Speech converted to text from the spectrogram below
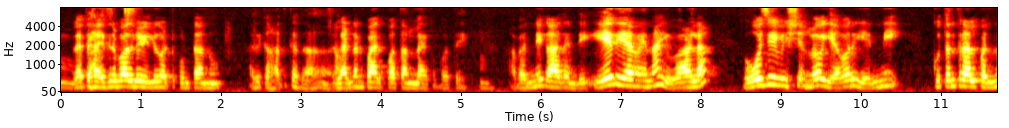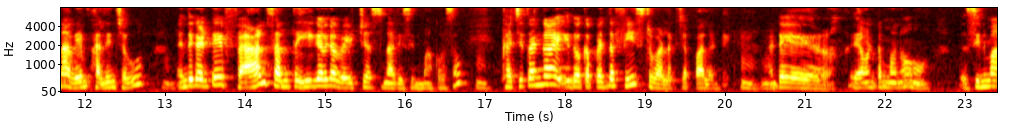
లేకపోతే హైదరాబాద్లో ఇల్లు కట్టుకుంటాను. అది కాదు కదా లండన్ పారిపోతాను లేకపోతే. అవన్నీ కాదండి. ఏది ఏమైనా ఇవాళ ఓజీ విషయంలో ఎవరు ఎన్ని కుతంత్రాలు పడినా అవేం ఫలించవు. ఎందుకంటే ఫ్యాన్స్ అంత ఈగర్గా వెయిట్ చేస్తున్నారు ఈ సినిమా కోసం. ఖచ్చితంగా ఇది ఒక పెద్ద ఫీస్ట్ వాళ్ళకి చెప్పాలంటే. అంటే ఏమంటాం మనం? సినిమా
